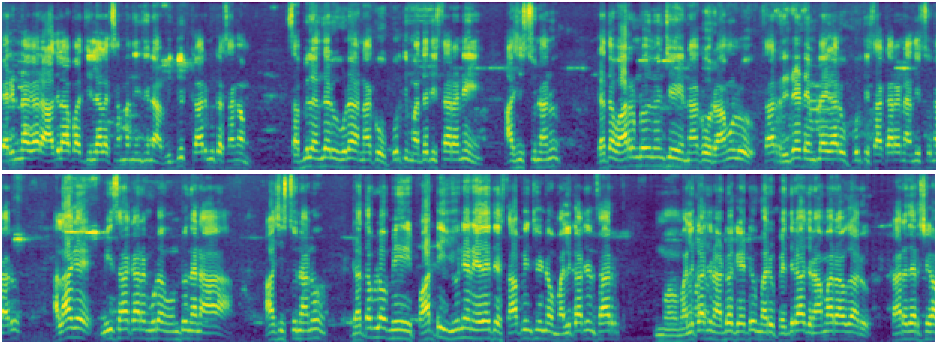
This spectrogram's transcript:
కరీంనగర్ ఆదిలాబాద్ జిల్లాలకు సంబంధించిన విద్యుత్ కార్మిక సంఘం సభ్యులందరూ కూడా నాకు పూర్తి మద్దతు ఇస్తారని ఆశిస్తున్నాను. గత వారం రోజుల నుంచి నాకు రాములు సార్ రిటైర్డ్ ఎంప్లాయీ గారు పూర్తి సహకారాన్ని అందిస్తున్నారు. అలాగే మీ సహకారం కూడా ఉంటుందని ఆశిస్తున్నాను. గతంలో మీ పార్టీ యూనియన్ ఏదైతే స్థాపించిండో మల్లికార్జున్ సార్ మల్లికార్జున మల్లికార్జున్ మరియు పెద్దిరాజు రామారావు గారు కార్యదర్శిగా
